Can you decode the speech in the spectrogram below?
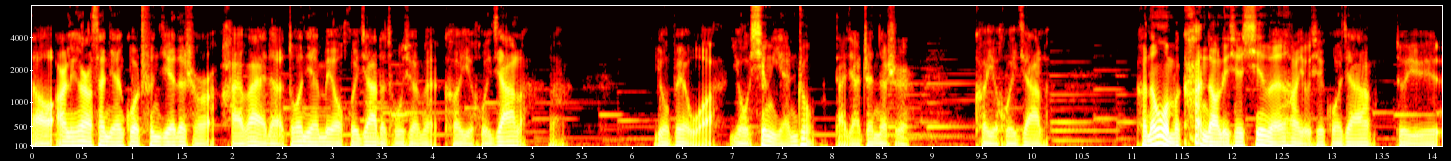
到二零二三年过春节的时候，海外的多年没有回家的同学们可以回家了。又被我有幸言中，大家真的是可以回家了。可能我们看到了一些新闻哈，有些国家对于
